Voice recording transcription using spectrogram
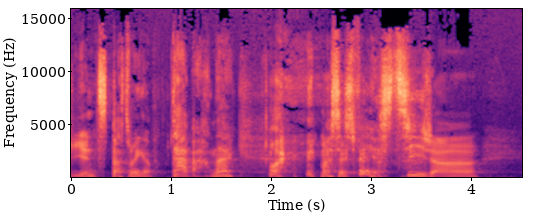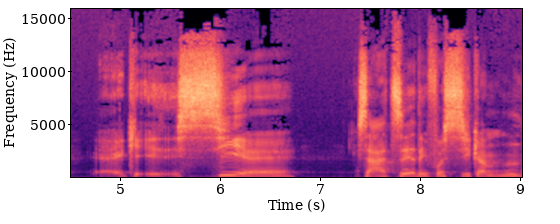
il y a une petite partie de moi qui est comme tabarnak. Ouais. Comment ça se fait, si genre. euh, si. euh, ça attire des fois si comme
